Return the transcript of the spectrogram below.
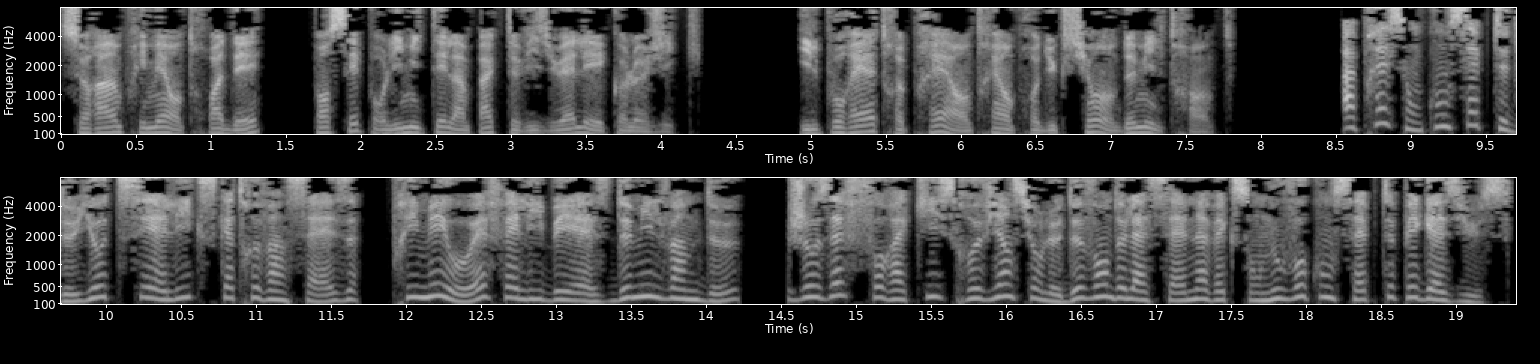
sera imprimé en 3D, pensé pour limiter l'impact visuel et écologique. Il pourrait être prêt à entrer en production en 2030. Après son concept de yacht CLX 96, primé au FLIBS 2022, Joseph Forakis revient sur le devant de la scène avec son nouveau concept Pegasus.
